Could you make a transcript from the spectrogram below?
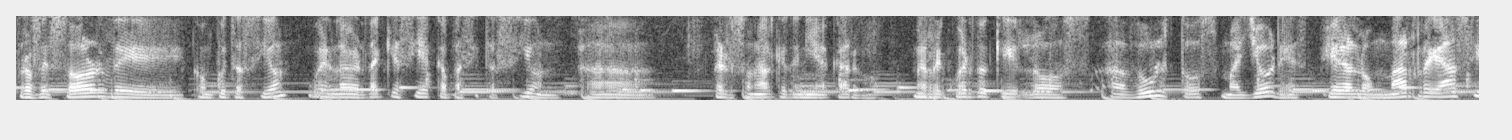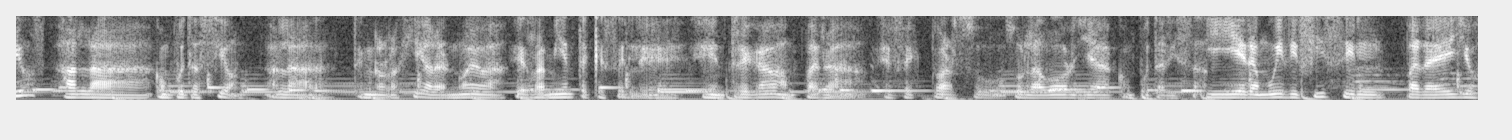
profesor de computación, bueno, la verdad que hacía capacitación a personal que tenía a cargo. Me recuerdo que los adultos mayores eran los más reacios a la computación, a la tecnología, a las nuevas herramientas que se le entregaban para efectuar su, su labor ya computarizada. Y era muy difícil para ellos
